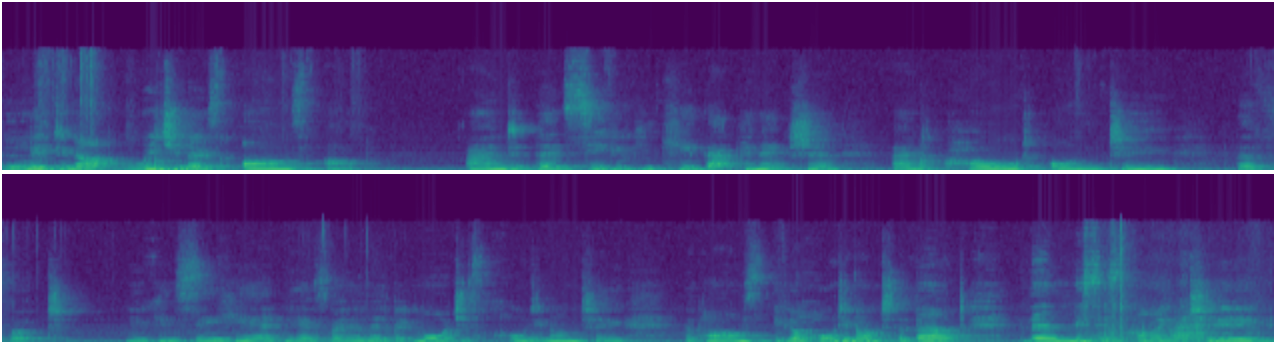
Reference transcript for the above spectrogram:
lifting up, reaching those arms up. And then see if you can keep that connection and hold on to the foot. You can see here, Leo's going a little bit more, just holding on to the palms. If you're holding on to the belt, then this is fine too.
